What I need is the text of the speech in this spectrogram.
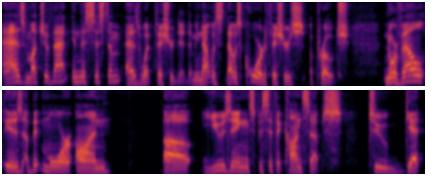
as much of that in this system as what Fisher did. I mean, that was that was core to Fisher's approach Norvell is a bit more on uh, using specific concepts to get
